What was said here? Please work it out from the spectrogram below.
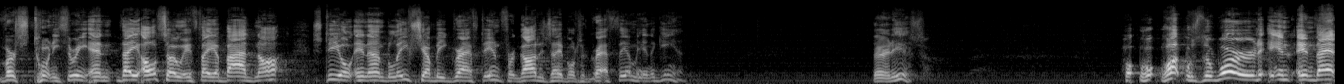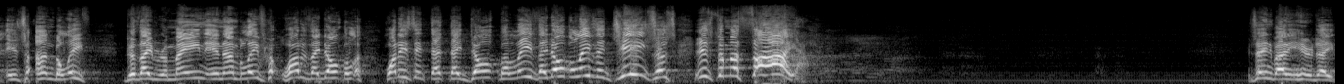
Verse 23, and they also, if they abide not, still in unbelief, shall be grafted in, for God is able to graft them in again. There it is. What was the word in, in that is unbelief? Do they remain in unbelief? What do they don't believe? What is it that they don't believe? They don't believe that Jesus is the Messiah. Is there anybody here today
